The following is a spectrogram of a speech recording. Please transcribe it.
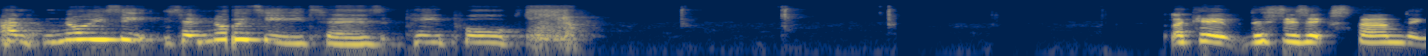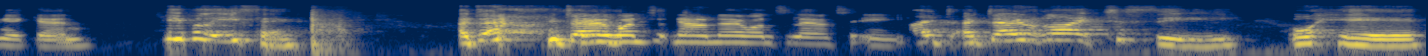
and noisy so noisy eaters people Okay, this is expanding again. people eating i don't i No don't one's now. No one's allowed to eat. I, I don't like to see or hear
